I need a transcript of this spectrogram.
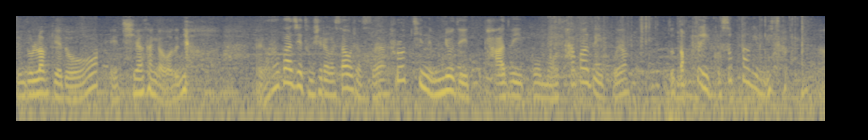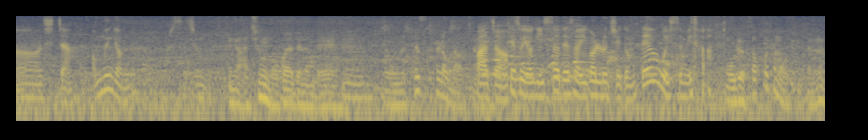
놀랍게도 예, 지하상가거든요. 여러 가지 도시락을 싸오셨어요. 프로틴 음료도 있고 바도 있고 뭐 사과도 있고요. 또 떡도 있고 쑥떡입니다. 아 진짜 없는 게 없네. 그래서 지금 그냥 아침을 먹어야 되는데 음, 오늘 테스트 하려고 나왔잖아. 맞아. 계속 여기 있어 돼서 이걸로 지금 때우고 있습니다. 오히려 섞어서 먹었을 때는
